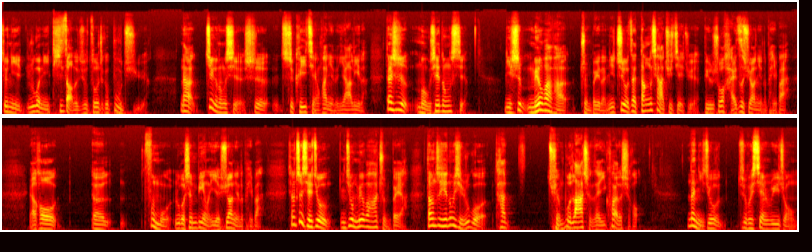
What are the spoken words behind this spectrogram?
就你，如果你提早的就做这个布局，那这个东西是是可以简化你的压力的。但是某些东西你是没有办法准备的，你只有在当下去解决。比如说孩子需要你的陪伴，然后呃父母如果生病了也需要你的陪伴，像这些就你就没有办法准备啊。当这些东西如果它全部拉扯在一块的时候，那你就就会陷入一种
